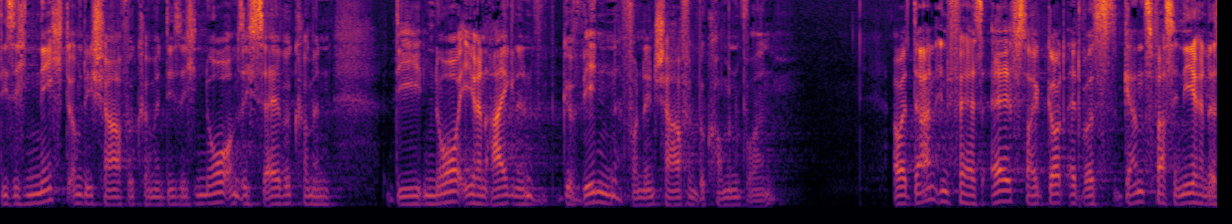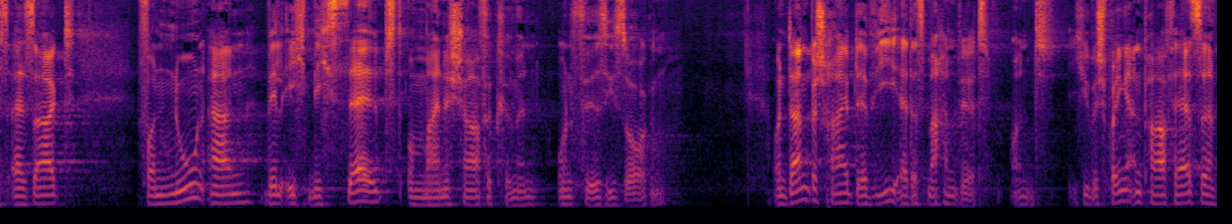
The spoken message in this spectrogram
die sich nicht um die Schafe kümmern, die sich nur um sich selber kümmern, die nur ihren eigenen Gewinn von den Schafen bekommen wollen. Aber dann in Vers 11 sagt Gott etwas ganz Faszinierendes. Er sagt, von nun an will ich mich selbst um meine Schafe kümmern und für sie sorgen. Und dann beschreibt er, wie er das machen wird. Und ich überspringe ein paar Verse.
